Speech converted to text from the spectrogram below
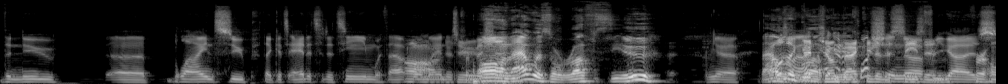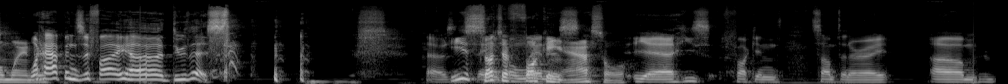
the new uh, blind supe that gets added to the team without Oh, Homelander's dude. permission. oh that was a rough scene yeah. That was a Uh, good I jump got a back into the question, uh, for season you guys. for Homelander. What happens if I uh, do this? He's insane. such a fucking asshole. Yeah, he's fucking something. All right. Um,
